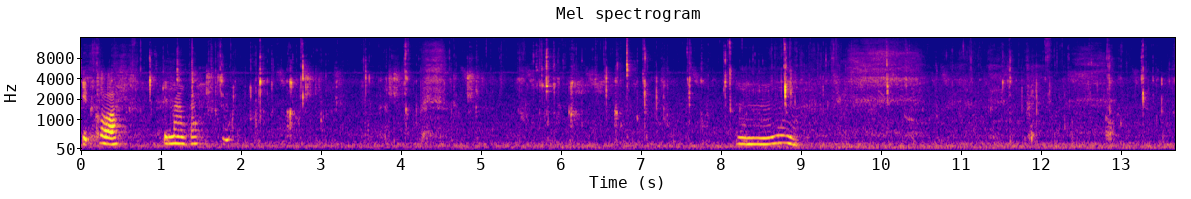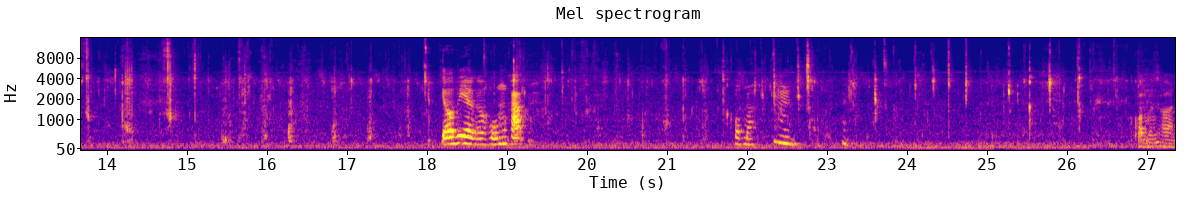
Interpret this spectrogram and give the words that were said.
จิบ คอ กินน้ำกันอืมเจ้าเบียร์กับผมครับครบมาอืม ความมันอ่อน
